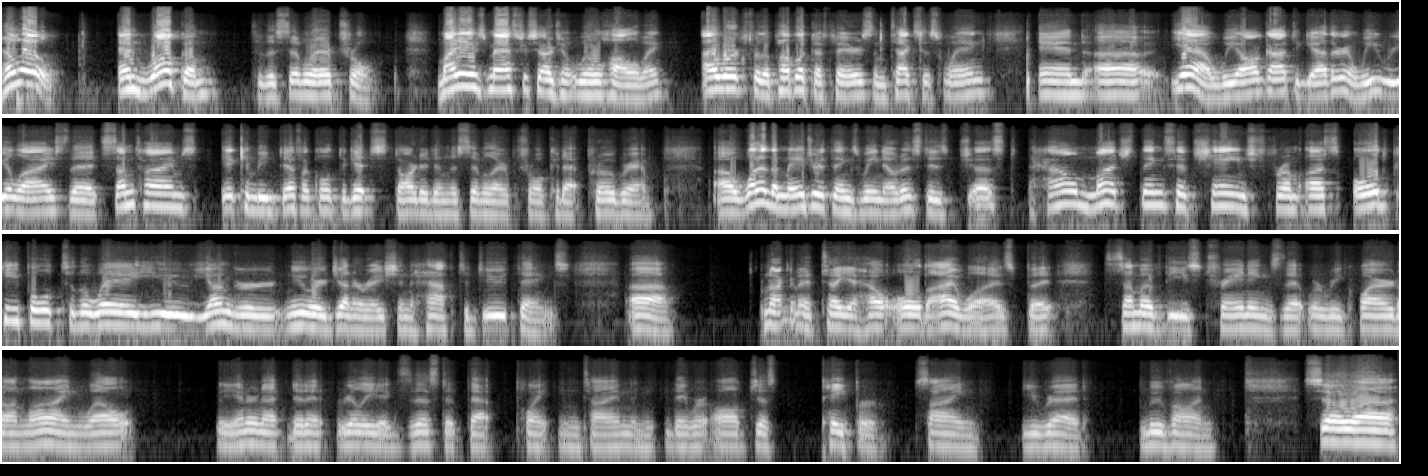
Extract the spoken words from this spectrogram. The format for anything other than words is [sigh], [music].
Hello, and welcome to the Civil Air Patrol. My name is Master Sergeant Will Holloway. I work for the Public Affairs and Texas Wing, and uh, yeah, we all got together and we realized that sometimes it can be difficult to get started in the Civil Air Patrol Cadet program. Uh, one of the major things we noticed is just how much things have changed from us old people to the way you younger, newer generation have to do things. Uh, I'm not going to tell you how old I was, but some of these trainings that were required online, well, the internet didn't really exist at that point in time, and they were all just paper, sign, you read, move on. So, uh,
